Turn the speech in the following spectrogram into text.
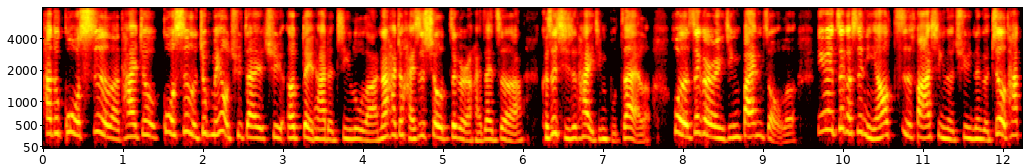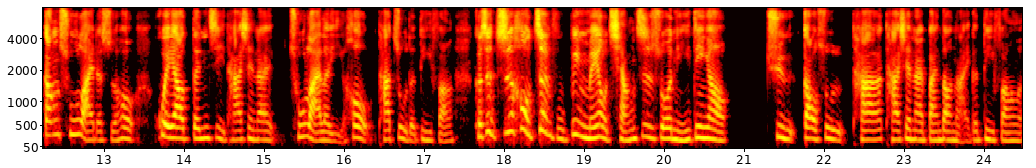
他都过世了，他就过世了，就没有去再去 update 他的记录了。那他就还是秀这个人还在这啊，可是其实他已经不在了，或者这个人已经搬走了。因为这个是你要自发性的去那个，只有他刚出来的时候会要登记，他现在出来了以后他住的地方。可是之后政府并没有强制说你一定要去告诉他他现在搬到哪一个地方了。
